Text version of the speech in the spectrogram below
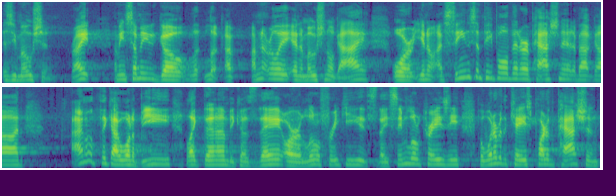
is emotion, right? I mean, some of you go, look, I'm not really an emotional guy, or, you know, I've seen some people that are passionate about God. I don't think I want to be like them because they are a little freaky. They seem a little crazy. But whatever the case, part of the passion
